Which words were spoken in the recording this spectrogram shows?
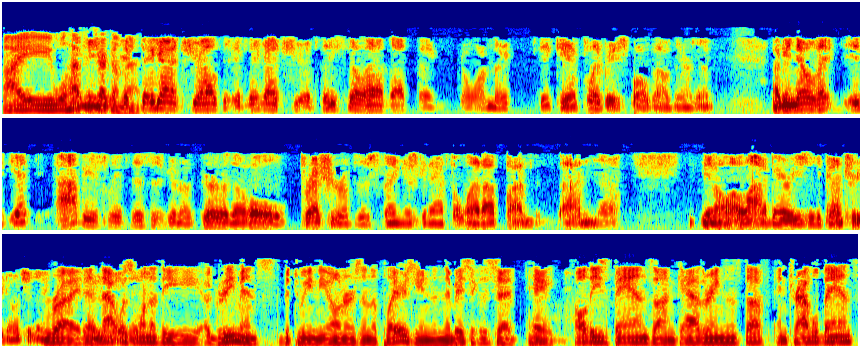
I will have I to mean, check on if that they got shelter, if they got if they still have that thing going, they they can't play baseball down there. Then, I mean, no, they, it, it obviously if this is going to occur, the whole pressure of this thing is going to have to let up on on uh, you know a lot of areas of the country, don't you think? Right, and that was one of the agreements between the owners and the players union. They basically said, "Hey, all these bans on gatherings and stuff, and travel bans,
